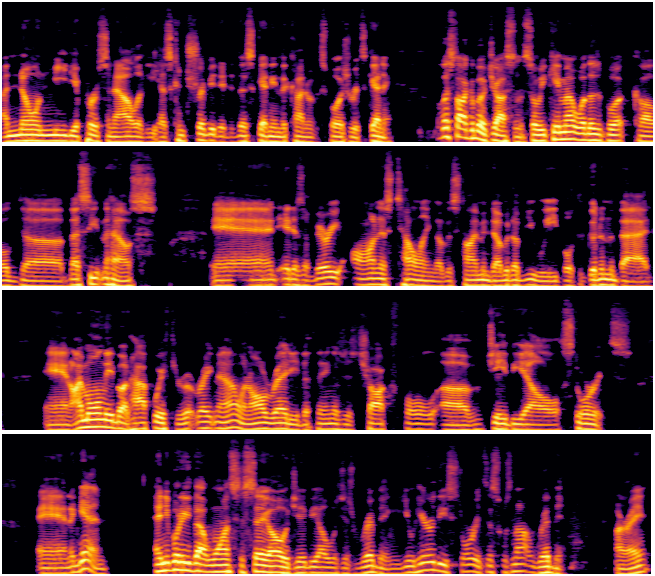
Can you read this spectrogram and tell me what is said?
a known media personality has contributed to this getting the kind of exposure it's getting. But let's talk about Justin. So he came out with his book called uh, Best Seat in the House and it is a very honest telling of his time in WWE, both the good and the bad. And I'm only about halfway through it right now, and already the thing is just chock full of JBL stories. And again, anybody that wants to say, "Oh, JBL was just ribbing," you hear these stories. This was not ribbing. All right,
